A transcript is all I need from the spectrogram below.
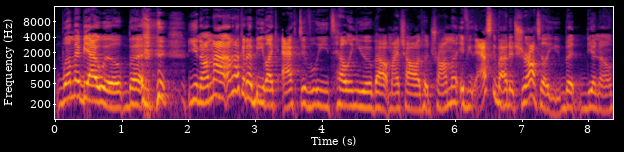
Well, maybe I will, but you know, I'm not. I'm not gonna be like actively telling you about my childhood trauma. If you ask about it, sure, I'll tell you. But you know,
